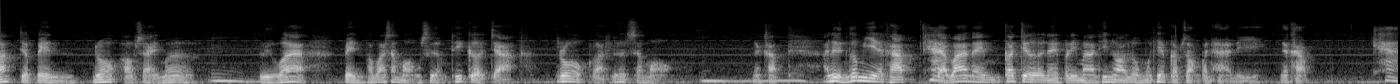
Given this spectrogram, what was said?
มักจะเป็นโรคอัลไซเมอร์หรือว่าเป็นภาวะสมองเสื่อมที่เกิดจากโรคหลอดเลือดสมองนะครับอันอื่นก็มีนะครับ แต่ว่าในก็เจอในปริมาณที่น้อยลงเมื่อเทียบกับ 2 ปัญหานี้นะครับค่ะ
